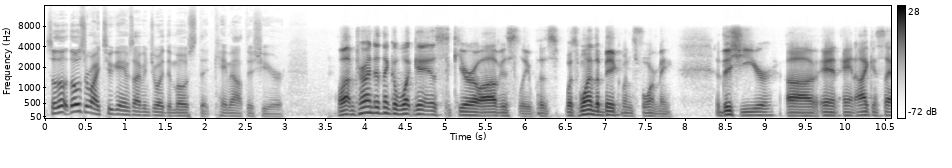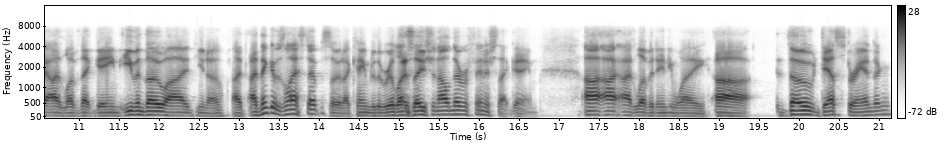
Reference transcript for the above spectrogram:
So th- those are my two games I've enjoyed the most that came out this year. Well, I'm trying to think of what game Sekiro obviously was was one of the big ones for me this year. Uh, and and I can say I love that game, even though I, you know, I, I think it was last episode I came to the realization I'll never finish that game. Uh, I I love it anyway. Uh, though Death Stranding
